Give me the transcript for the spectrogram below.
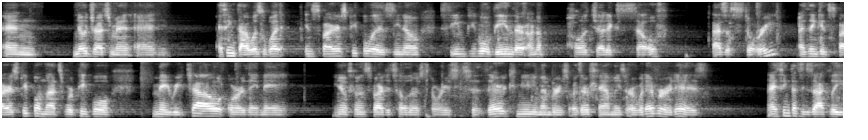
and no judgment. And I think that was what inspires people is, you know, seeing people being their unapologetic self as a story. I think inspires people. And that's where people may reach out or they may you know, feel inspired to tell their stories to their community members or their families or whatever it is. And I think that's exactly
